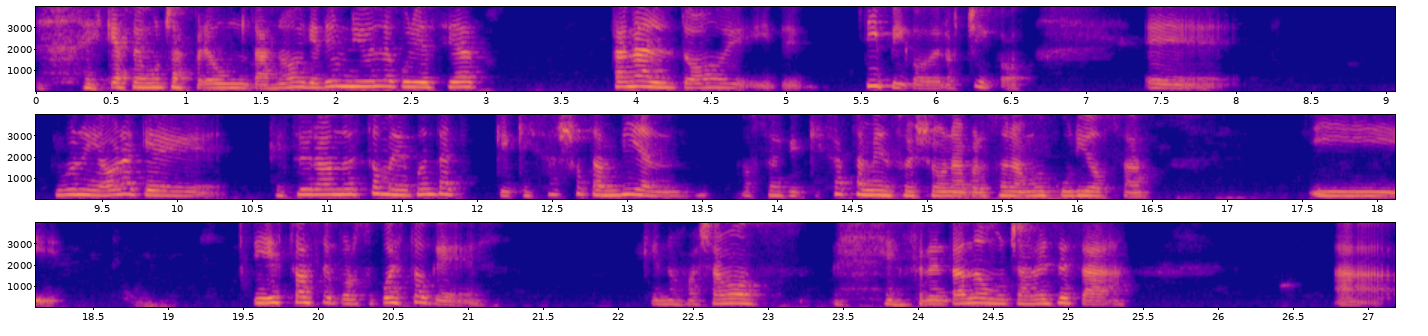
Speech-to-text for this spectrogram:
es que hace muchas preguntas, ¿no? Y que tiene un nivel de curiosidad tan alto típico de los chicos. Eh, y bueno, y ahora que, estoy grabando esto me doy cuenta que, quizás yo también, o sea, que quizás también soy yo una persona muy curiosa. Y, esto hace, por supuesto, que, nos vayamos enfrentando muchas veces a, a,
